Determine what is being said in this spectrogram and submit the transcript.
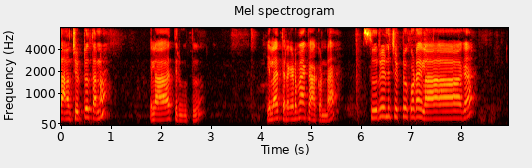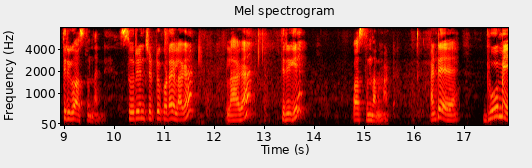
తన చుట్టూ తను ఇలా తిరుగుతూ ఇలా తిరగడమే కాకుండా సూర్యుని చుట్టూ కూడా ఇలాగా తిరిగి వస్తుందండి. సూర్యుని చుట్టూ కూడా ఇలాగా ఇలాగా తిరిగి వస్తుందన్నమాట. అంటే భూమి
